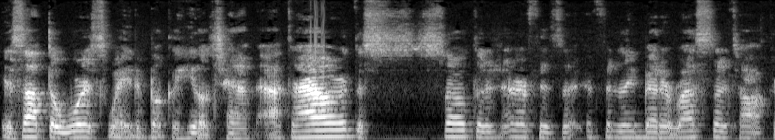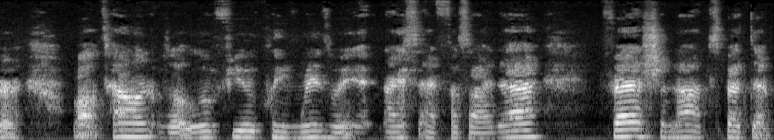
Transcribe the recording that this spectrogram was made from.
It's not the worst way to book a heel champ. After, however, the Salt of the Earth is an infinitely better wrestler talker, while talent so a little few clean wins with nice emphasize that. Fans should not expect that,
